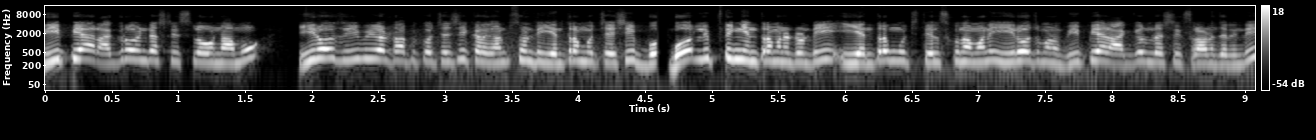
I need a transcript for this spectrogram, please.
బీపీఆర్ అగ్రో ఇండస్ట్రీస్లో ఉన్నాము. ఈ రోజు ఈ వీడియో టాపిక్ వచ్చేసి ఇక్కడ కనిపిస్తుంటే యంత్రం వచ్చేసి బోర్ లిఫ్టింగ్ యంత్రం అనేటువంటి ఈ యంత్రం గురించి తెలుసుకుందామని ఈ రోజు మనం విపిఆర్ అగ్రో ఇండస్ట్రీస్ రావడం జరిగింది.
